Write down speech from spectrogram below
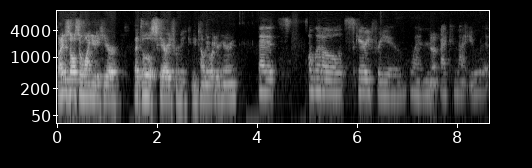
But I just also want you to hear that's a little scary for me. Can you tell me what you're hearing? That it's a little scary for you when Yeah. I come at you with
